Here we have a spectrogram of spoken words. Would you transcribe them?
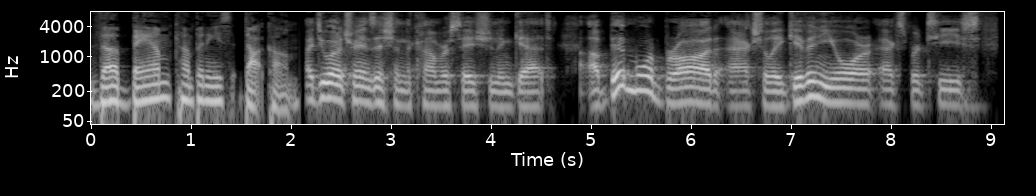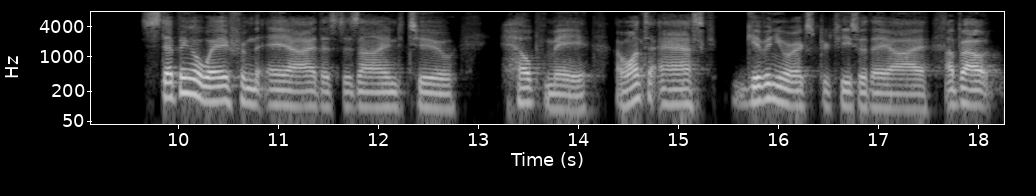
thebamcompanies.com. I do want to transition the conversation and get a bit more broad, actually, given your expertise, stepping away from the AI that's designed to help me. I want to ask, given your expertise with AI, about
